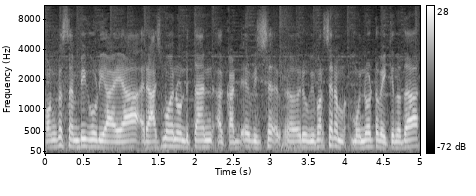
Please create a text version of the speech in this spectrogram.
കോൺഗ്രസ് എം പി കൂടിയായ രാജ്മോഹൻ വിശ- ഒരു വിമർശനം മുന്നോട്ട് വയ്ക്കുന്നത്.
